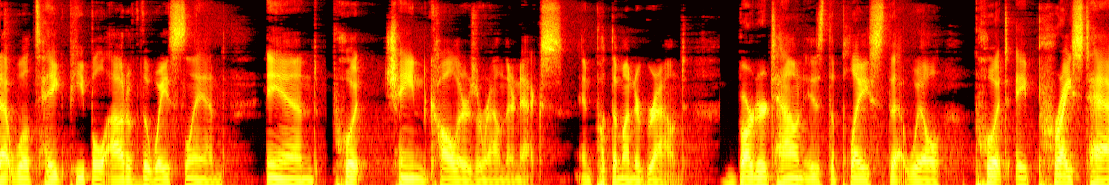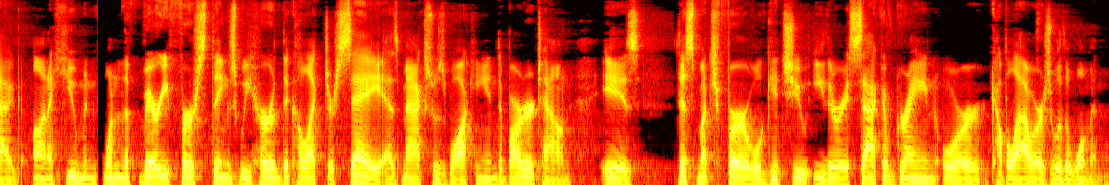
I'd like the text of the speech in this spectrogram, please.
that will take people out of the wasteland and put chained collars around their necks and put them underground. Bartertown is the place that will put a price tag on a human. One of the very first things we heard the collector say as Max was walking into Bartertown is this much fur will get you either a sack of grain or a couple hours with a woman.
